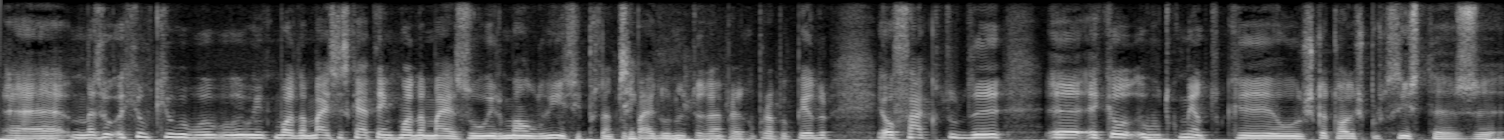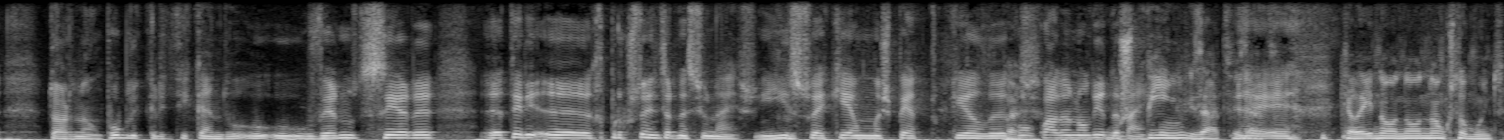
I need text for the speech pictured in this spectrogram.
Uh, mas aquilo que o, o, incomoda mais, e se calhar até incomoda mais o irmão Luís e, portanto, Sim. o pai do Nuno para o próprio Pedro, é o facto de aquele, o documento que os católicos progressistas tornam público, criticando o, o governo, de ser ter repercussões internacionais. E isso é que é um aspecto que ele, pois, com o qual eu não lida o bem. Espinho, exato, exato. É... Que ele aí não, não, não gostou muito.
